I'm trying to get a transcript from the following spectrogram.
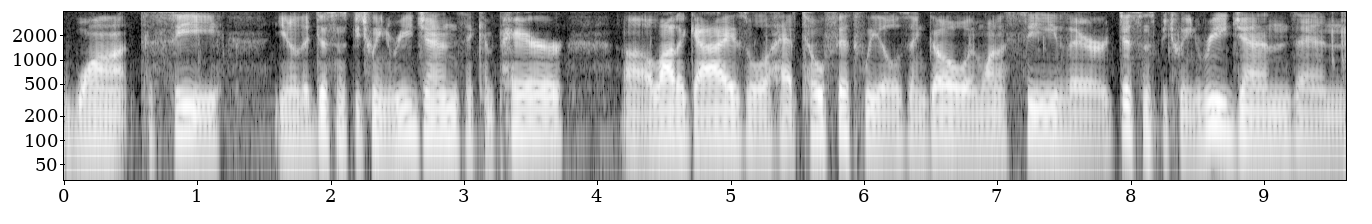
want to see, you know, the distance between regens and compare uh, a lot of guys will have tow fifth wheels and go and want to see their distance between regens and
